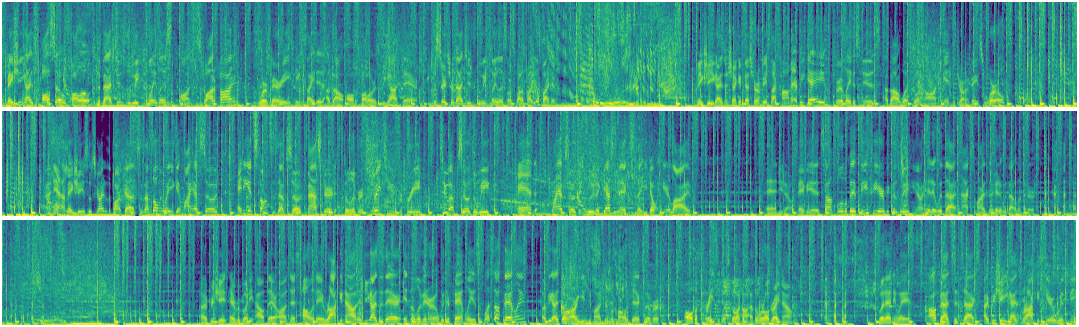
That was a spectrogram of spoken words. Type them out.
Make sure you guys also follow the Bad the Week playlist on Spotify. We're very excited about all the followers we got there. Just search for Bad Tunes of the Week playlist on Spotify. You'll find it. Make sure you guys are checking bestdrumandbass.com every day for the latest news about what's going on in the drum and bass world. And yeah, make sure you subscribe to the podcast because that's the only way you get my episode and you get Stonks' episode mastered, delivered straight to you for free. Two episodes a week. And my episodes include a guest mix that you don't hear live. And you know, maybe it sounds a little bit beefier because we, you know, hit it with that maximizer, hit it with that limiter. I appreciate everybody out there on this holiday rocking out. If you guys are there in the living room with your families, what's up, family? Hope you guys don't argue too much over politics, over all the craziness going on in the world right now. but anyway, I'm Bad Syntax. I appreciate you guys rocking here with me.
